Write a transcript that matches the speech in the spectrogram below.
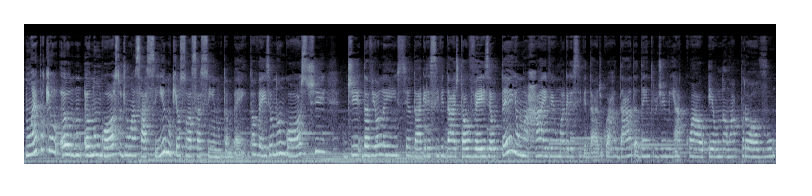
Não é porque eu, eu, eu não gosto de um assassino que eu sou assassino também. Talvez eu não goste de, da violência, da agressividade. Talvez eu tenha uma raiva e uma agressividade guardada dentro de mim, a qual eu não aprovo,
